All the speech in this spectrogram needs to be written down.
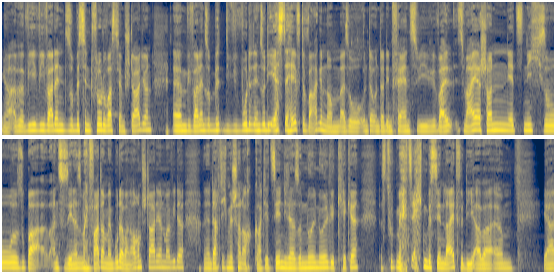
Ja, aber wie, wie war denn so ein bisschen, Flo, du warst ja im Stadion, ähm, wie war denn so, wie wurde denn so die erste Hälfte wahrgenommen, also unter, unter den Fans, wie, weil es war ja schon jetzt nicht so super anzusehen. Also mein Vater und mein Bruder waren auch im Stadion mal wieder und dann dachte ich mir schon, ach Gott, jetzt sehen die da so 0-0 gekicke. Das tut mir jetzt echt ein bisschen leid für die, aber ähm, ja,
